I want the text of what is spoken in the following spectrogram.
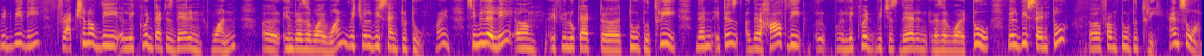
would be the fraction of the liquid that is there in 1 uh, in reservoir 1 which will be sent to 2 right. Similarly, um, if you look at uh, 2 to 3 then it is the half the uh, liquid which is there in reservoir 2 will be sent to uh, from 2 to 3 and so on.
